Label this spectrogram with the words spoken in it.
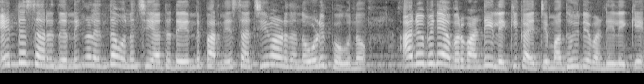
എന്റെ സാർ ഇത്? നിങ്ങൾ എന്താ ഒന്നും ചെയ്യാത്തത്? എന്ന് പറഞ്ഞ് സജീവ് അവിടെ നിന്ന് ഓടിപ്പോകുന്നു. അനൂപിനെ അവർ വണ്ടിയിലേക്ക് കയറ്റി മധുവിന്റെ വണ്ടിയിലേക്ക്.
